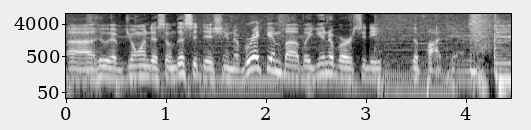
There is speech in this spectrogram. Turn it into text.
uh, who have joined us on this edition of Rick and Bubba University, the podcast.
